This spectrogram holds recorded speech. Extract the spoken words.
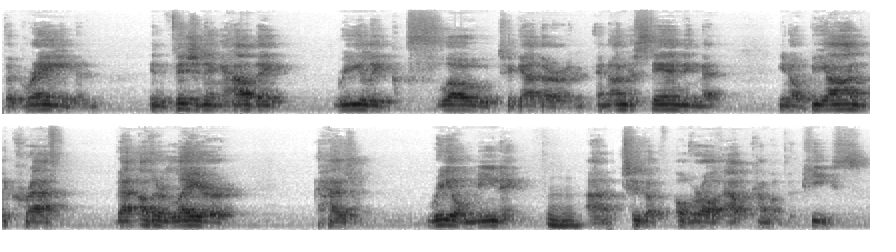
the grain and envisioning how they really flow together and, and understanding that you know beyond the craft that other layer has real meaning hmm um, to the overall outcome of the piece.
